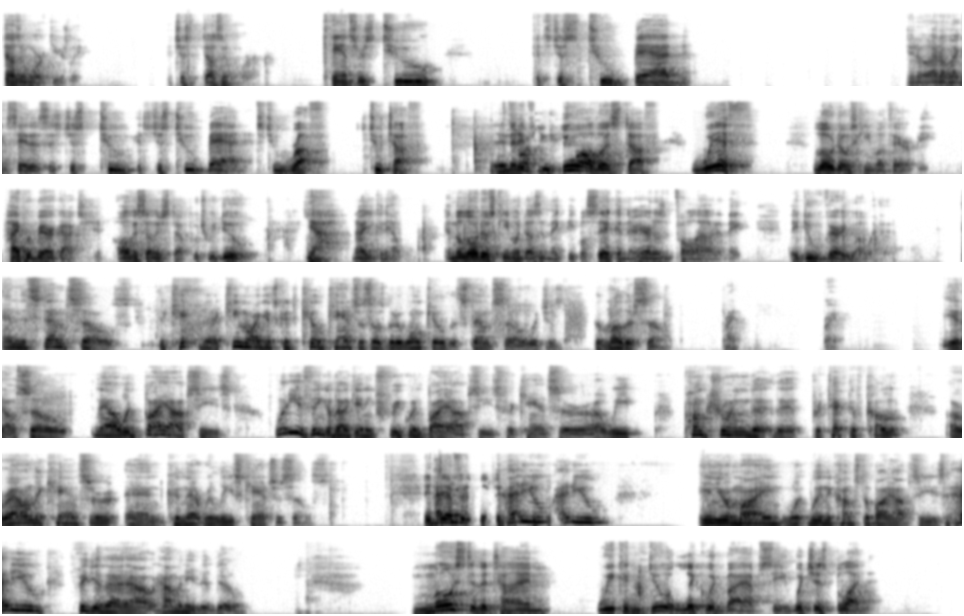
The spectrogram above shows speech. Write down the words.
doesn't work usually. It just doesn't work. Cancer's too, it's just too bad. You know, I don't know if I can say this. It's just too, it's just too bad. It's too rough. It's too tough. And that if you do all this stuff with low dose chemotherapy, hyperbaric oxygen, all this other stuff, which we do, yeah, now you can help. And the low dose chemo doesn't make people sick and their hair doesn't fall out and they, they do very well with it. And the stem cells, the, the chemo, I guess, could kill cancer cells, but it won't kill the stem cell, which is the mother cell. Right. Right. You know, so now with biopsies, what do you think about getting frequent biopsies for cancer? Are we puncturing the, the protective coat around the cancer and can that release cancer cells? It how definitely. Do you, how do you how do you in your mind when it comes to biopsies? How do you figure that out? How many to do? Most of the time, we can do a liquid biopsy, which is blood.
